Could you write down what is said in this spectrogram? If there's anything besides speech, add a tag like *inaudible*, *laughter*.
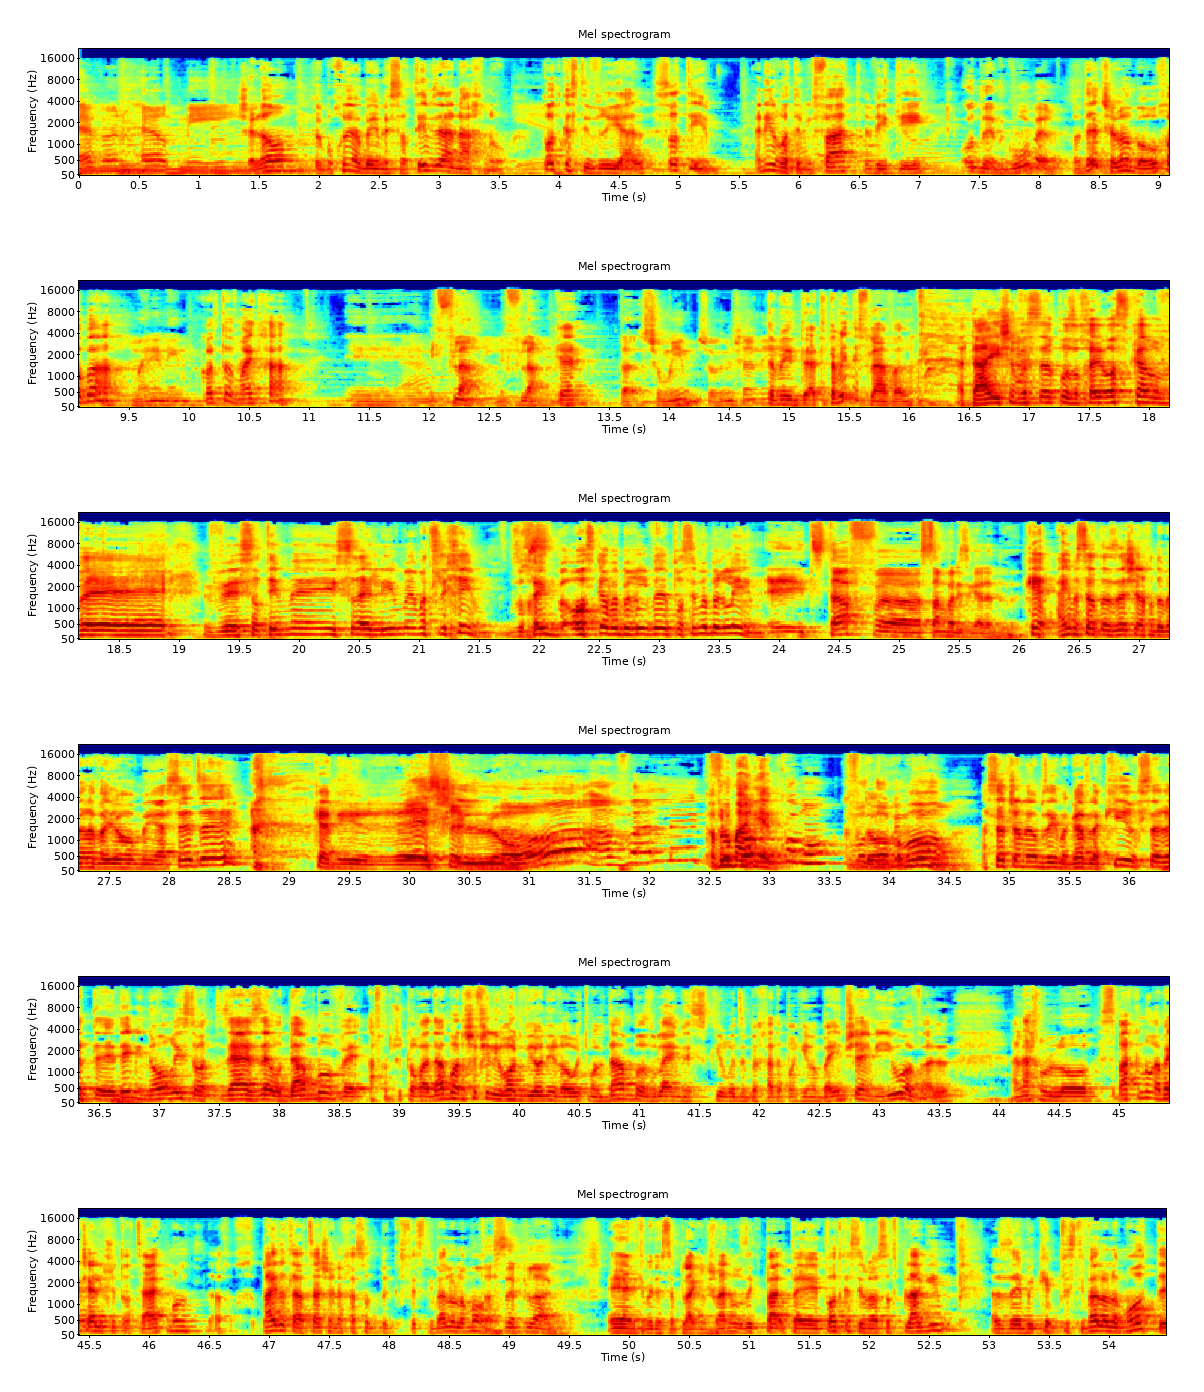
heaven help me. שלום, וברוכים הבאים לסרטים זה אנחנו, פודקאסט עברי על סרטים. אני רותם יפעת, ואיתי עודד גרובר, עודד, שלום, ברוך הבא. מה העניינים? הכל טוב, מה איתך? אה, נפלא, נפלא. כן, שומעים? שומעים שאני... תמיד, אתה תמיד נפלא אבל. אתה האיש שמבשר פה זוכי אוסקר ו... וסרטים אה, ישראלים אה, מצליחים. זוכי אוסקר ובר... ופרסים בברלין. אה, It's tough, uh, somebody's got to do it. כן, האם הסרט הזה שאנחנו נדבר עליו היום יעשה את זה? *laughs* כנראה אה, שלא. אבל אה, כבודו. במקומו. כבודו במקומו. הסרט שלנו היום זה עם הגב לקיר, סרט אה, די מינורי, זאת אומרת זה היה זה או דמבו, ואף אחד פשוט לא ראה דמבו, אני חושב שלירון ויוני ראו אתמול דמבו, אז אולי הם יזכירו את זה באחד הפרקים הבאים שהם יהיו, אבל אנחנו לא הספקנו, האמת שהיה לי פשוט הרצאה אתמול, פיילוט להרצאה שאני הולך לעשות בפסטיבל עולמות. תעשה פלאג. אה, אני תמיד עושה פלאגים, שמענו מחזיק פודקאסטים לא לעשות פלאגים, אז אה, בפסטיבל עולמות,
